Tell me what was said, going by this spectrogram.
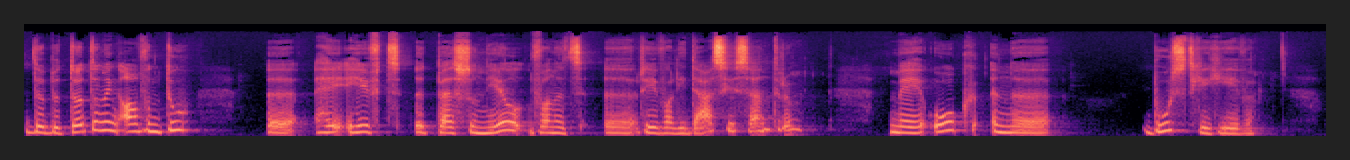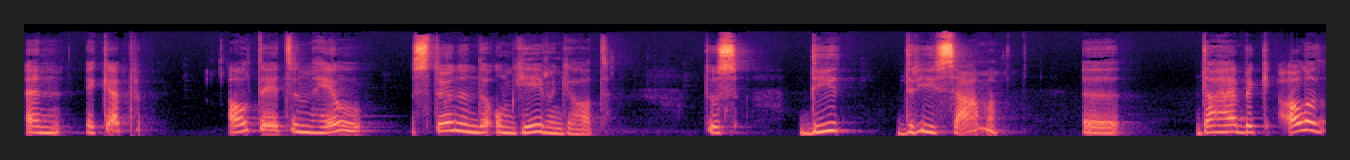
de betutteling af en toe, uh, hij heeft het personeel van het uh, revalidatiecentrum mij ook een uh, boost gegeven. En ik heb altijd een heel steunende omgeving gehad. Dus die drie samen uh, dat heb ik alle,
